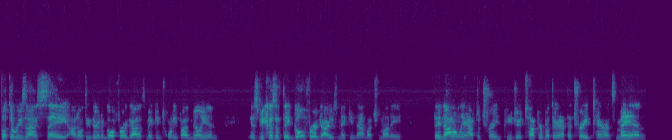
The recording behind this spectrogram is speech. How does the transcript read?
But the reason I say I don't think they're going to go for a guy that's making 25 million is because if they go for a guy who's making that much money, they not only have to trade PJ Tucker, but they're going to have to trade Terance Mann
